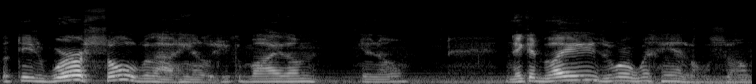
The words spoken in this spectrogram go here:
But these were sold without handles. You could buy them, you know, naked blades or with handles. So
